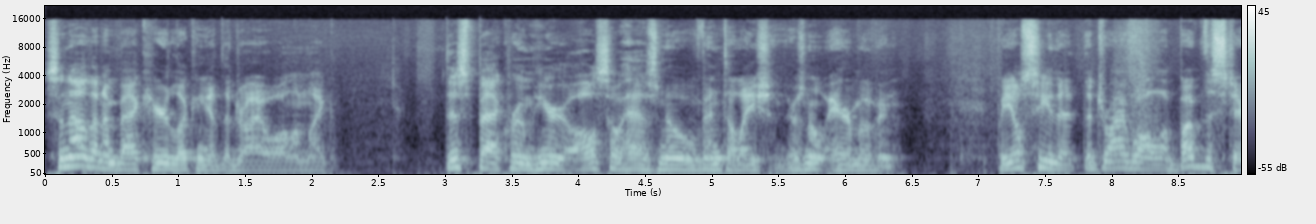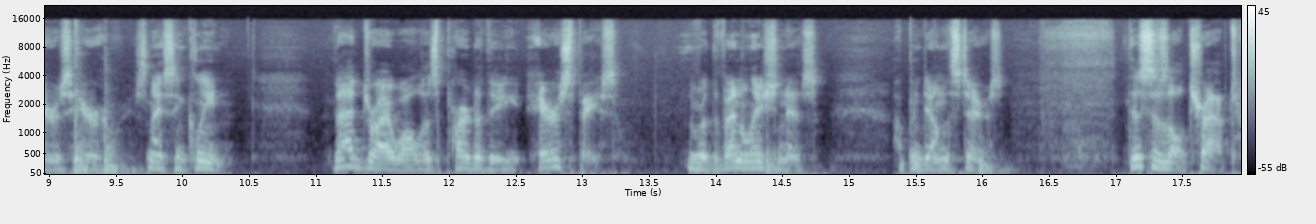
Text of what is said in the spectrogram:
So now that I'm back here looking at the drywall, I'm like, this back room here also has no ventilation. There's no air moving. But you'll see that the drywall above the stairs here is nice and clean. That drywall is part of the airspace where the ventilation is up and down the stairs. This is all trapped.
